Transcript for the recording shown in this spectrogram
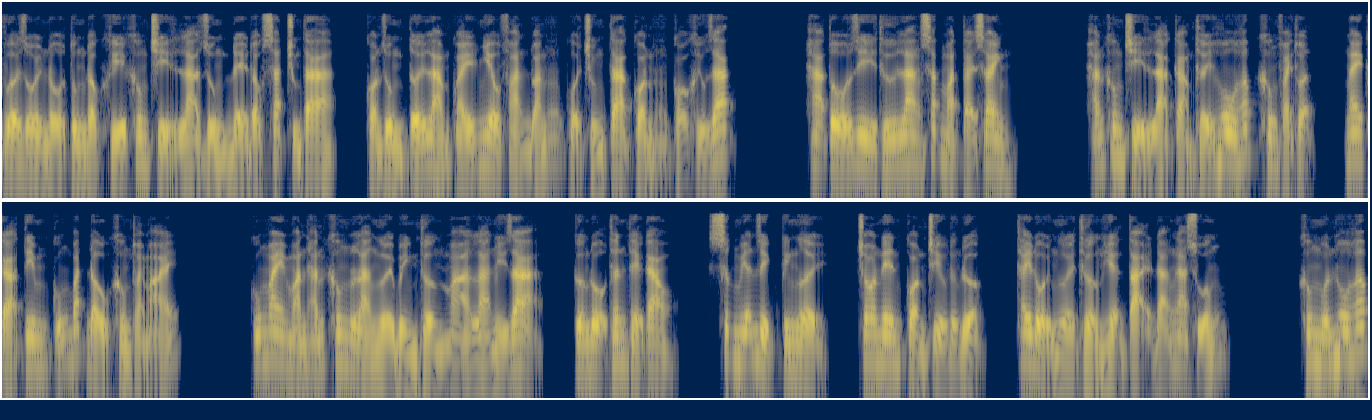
vừa rồi nổ tung độc khí không chỉ là dùng để độc sắt chúng ta, còn dùng tới làm quấy nhiều phán đoán của chúng ta còn có khíu giác. Hạ tổ gì thứ lang sắc mặt tái xanh. Hắn không chỉ là cảm thấy hô hấp không phải thuận, ngay cả tim cũng bắt đầu không thoải mái cũng may mắn hắn không là người bình thường mà là lý dạ cường độ thân thể cao, sức miễn dịch kinh người, cho nên còn chịu đựng được, thay đổi người thường hiện tại đã ngã xuống. Không muốn hô hấp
